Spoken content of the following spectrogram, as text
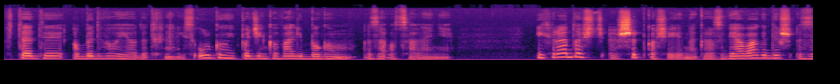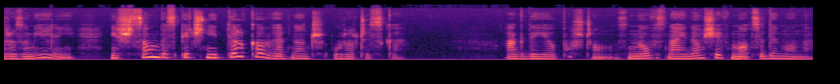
Wtedy obydwoje odetchnęli z ulgą i podziękowali Bogom za ocalenie – ich radość szybko się jednak rozwiała, gdyż zrozumieli, iż są bezpieczni tylko wewnątrz uroczyska. A gdy je opuszczą, znów znajdą się w mocy demona.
